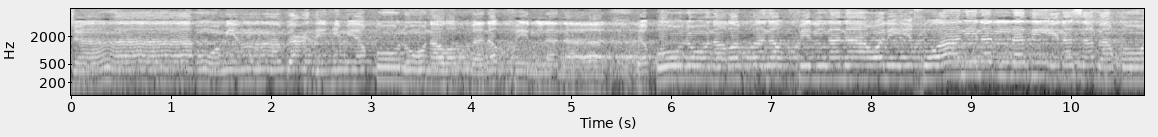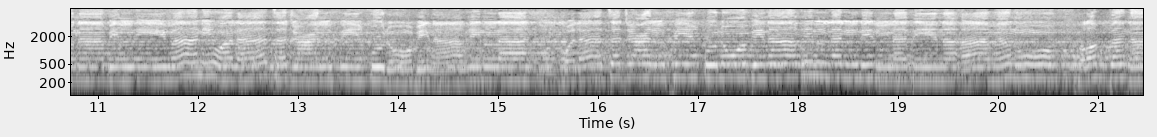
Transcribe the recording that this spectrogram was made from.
جاءوا من بعدهم يقولون ربنا اغفر لنا يقولون ربنا اغفر لنا ولإخواننا الذين سبقونا بالإيمان ولا تجعل في قلوبنا غلا ولا تجعل في قلوبنا غلا للذين آمنوا. ربنا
